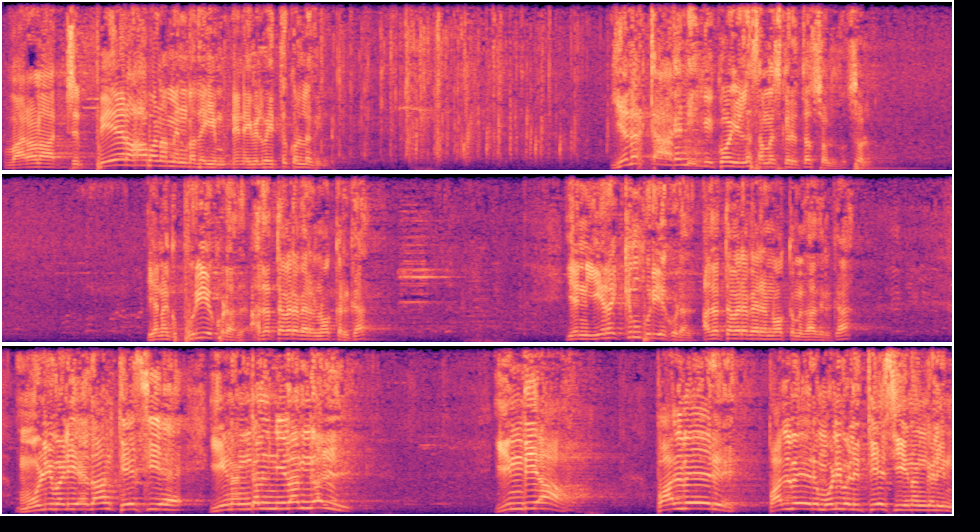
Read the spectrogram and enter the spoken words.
வரலாற்று பேராவணம் என்பதையும் நினைவில் வைத்துக் கொள்ள வேண்டும். எதற்காக நீங்க கோயில்ல சமஸ்கிருத சொல்லு சொல்லு எனக்கு புரியக்கூடாது. அதை தவிர வேற நோக்கம் இருக்கா? என் இறைக்கும் புரியக்கூடாது. அதை தவிர வேற நோக்கம் ஏதாவது இருக்கா? மொழி வழியே தான் தேசிய இனங்கள் நிலங்கள். இந்தியா பல்வேறு பல்வேறு மொழிவழி தேசிய இனங்களின்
